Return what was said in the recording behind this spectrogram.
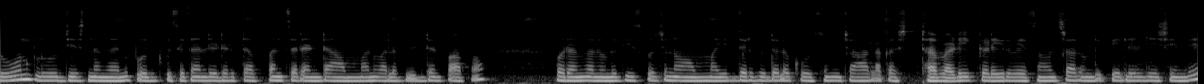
లోన్ క్లోజ్ చేసినాం కానీ పొదుపుకు సెకండ్ లీడర్ తప్పనిసరి అంటే ఆ అమ్మని వాళ్ళ బిడ్డని పాపం వరంగల్ నుండి తీసుకొచ్చిన అమ్మ ఇద్దరు బిడ్డల కోసం చాలా కష్టపడి ఇక్కడ ఇరవై సంవత్సరాలు ఉండి పెళ్ళిళ్ళు చేసింది.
